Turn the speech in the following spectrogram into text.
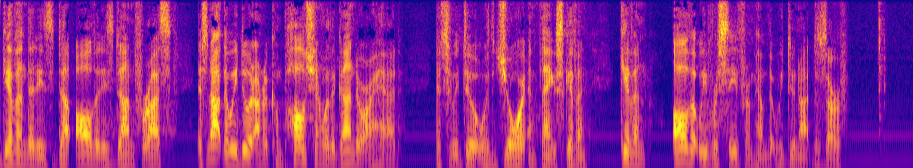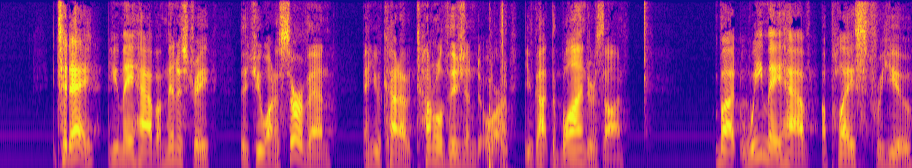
given that He's done all that He's done for us. It's not that we do it under compulsion with a gun to our head, it's we do it with joy and thanksgiving, given all that we've received from Him that we do not deserve. Today, you may have a ministry that you want to serve in, and you kind of tunnel visioned or you've got the blinders on. But we may have a place for you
